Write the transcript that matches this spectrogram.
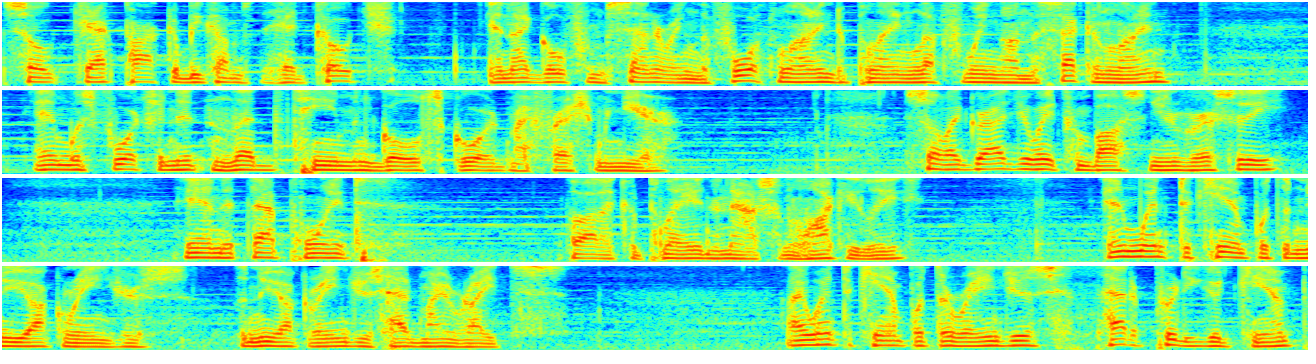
So Jack Parker becomes the head coach, and I go from centering the fourth line to playing left wing on the second line, and was fortunate and led the team in goals scored my freshman year. So I graduate from Boston University, and at that point, thought I could play in the National Hockey League, and went to camp with the New York Rangers. The New York Rangers had my rights. I went to camp with the Rangers, had a pretty good camp,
